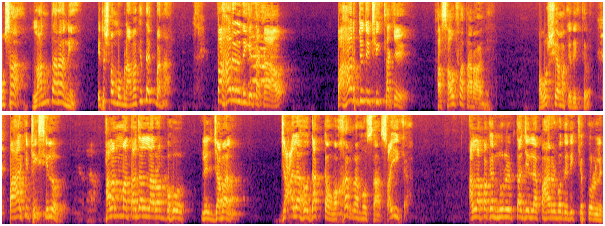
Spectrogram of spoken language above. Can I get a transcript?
মুসা, লান্তারানি, এটা সম্ভব না, আমাকে দেখবা না। পাহাড়ের দিকে তাকাও, পাহাড় যদি ঠিক থাকে, ফাসাউফা তারা আনি অবশ্যই আমাকে দেখতে হবে। পাহাড় কি ঠিক ছিল? ফালাম্মা তাজাল্লা রব্বহু লিল জাবাল জালাহ দাক্কা ওখাররা মোসা সইকা আল্লাহ পাকের নূরের তাজিল্লা পাহাড়ের মধ্যে নিক্ষেপ করলেন।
